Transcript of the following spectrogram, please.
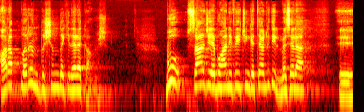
Arapların dışındakilere kalmış. Bu sadece Ebu Hanife için yeterli değil. Mesela e,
